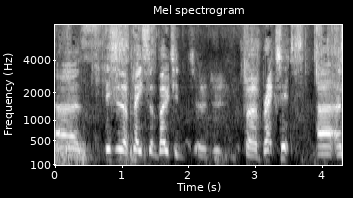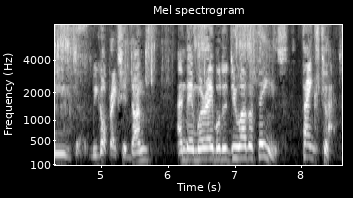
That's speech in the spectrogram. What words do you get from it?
uh, this is a place that voted for Brexit, and we got Brexit done. And then we're able to do other things thanks to that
